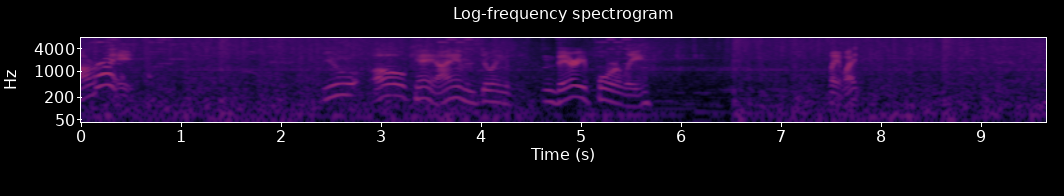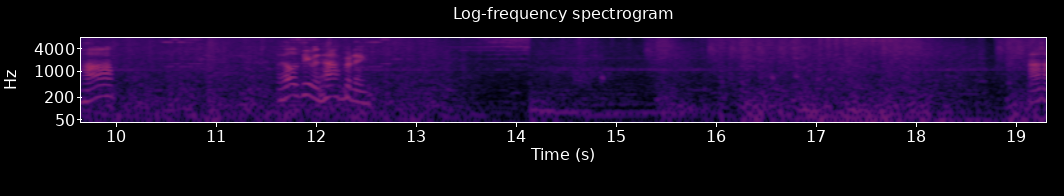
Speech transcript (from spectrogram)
All right. You okay? I am doing very poorly. Wait, what? Huh? The hell is even happening? Huh?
